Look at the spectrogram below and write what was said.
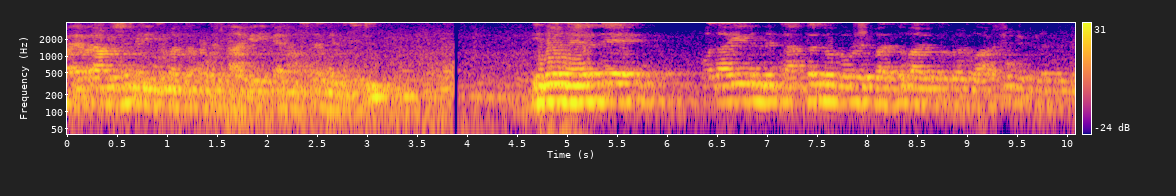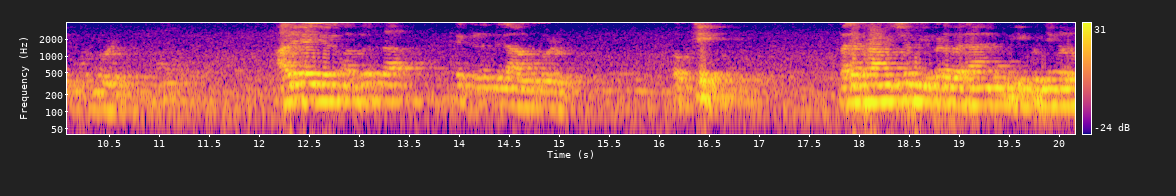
പല പ്രാവശ്യം എനിക്ക് ബന്ധപ്പെട്ട് സഹകരിക്കാൻ അവസരം ലഭിച്ചിട്ടുണ്ട്. ഇത് നേരത്തെ പൊതായിൽ നിന്ന് ചാത്തന്നൂർ റോഡിൽ വലതു ഭാഗത്തുള്ള ഒരു വാടക കെട്ടിടത്തിൽ നിൽക്കുമ്പോഴും അത് കഴിഞ്ഞ് ഒരു മദ്രസ കെട്ടിടത്തിലാകുമ്പോഴും ഒക്കെ പല പ്രാവശ്യം ഇവിടെ വരാനും ഈ കുഞ്ഞുങ്ങളെ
